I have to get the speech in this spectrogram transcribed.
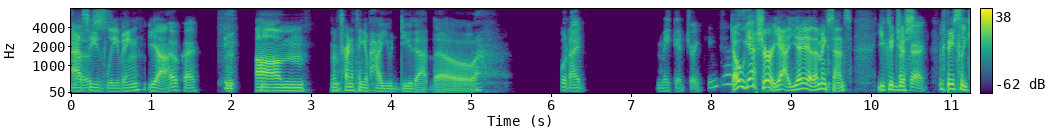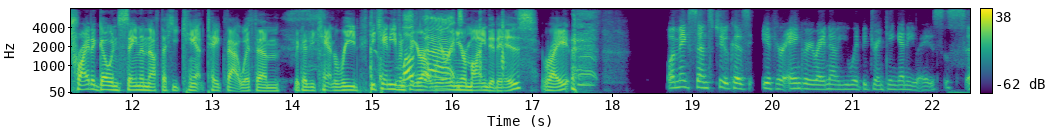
as he's leaving. Yeah. Okay. Um, I'm trying to think of how you would do that though. Would I make a drinking test? Oh yeah, sure. Yeah, yeah, yeah. That makes sense. You could just okay. basically try to go insane enough that he can't take that with him because he can't read. He can't even Love figure out where in your mind it is. Right. Well, it makes sense too, because if you're angry right now, you would be drinking anyways. So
